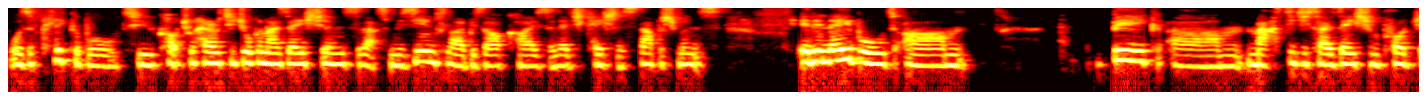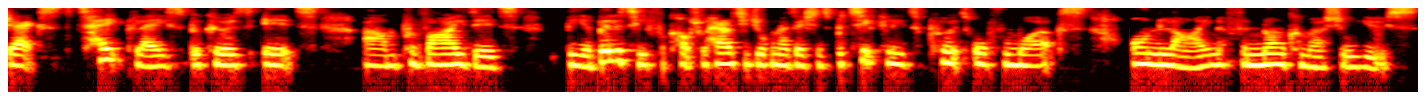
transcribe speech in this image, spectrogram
was applicable to cultural heritage organisations, so that's museums, libraries, archives and education establishments. It enabled um, big um, mass digitisation projects to take place because it um, provided the ability for cultural heritage organisations, particularly to put orphan works online for non-commercial use.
